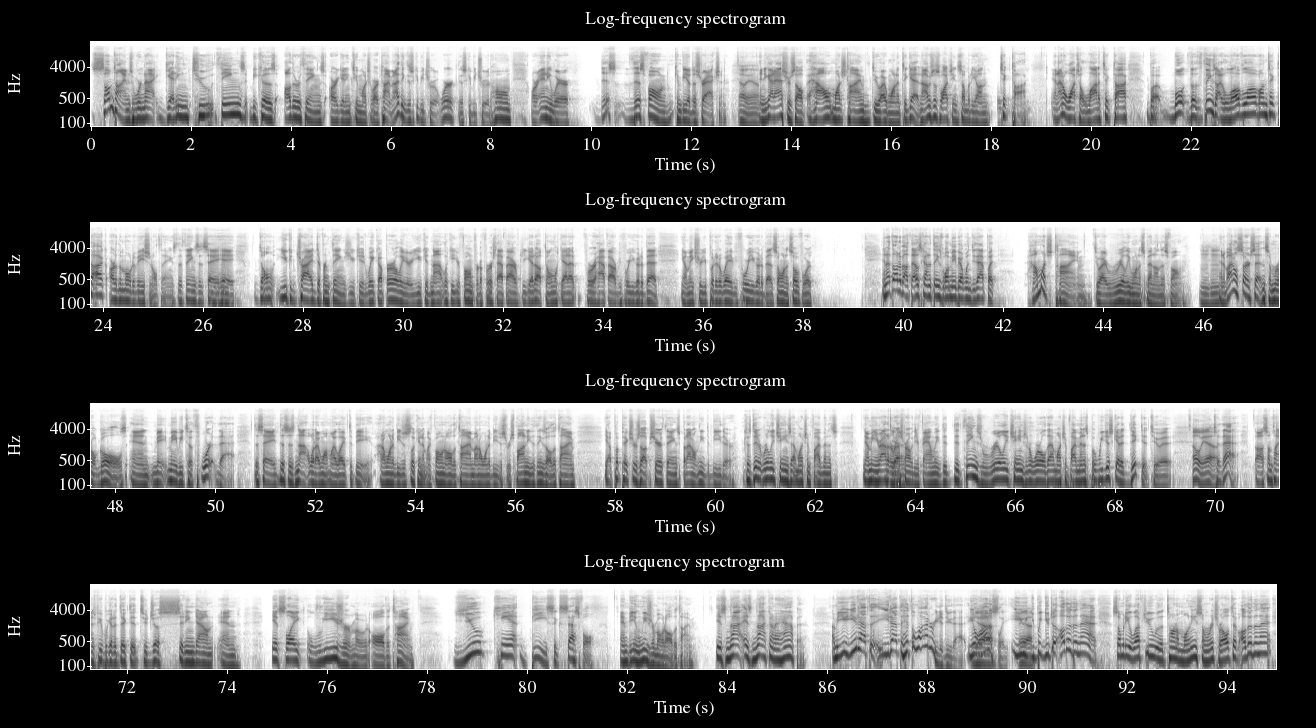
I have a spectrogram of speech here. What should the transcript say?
Sometimes we're not getting to things because other things are getting too much of our time. And I think this could be true at work, this could be true at home or anywhere. This this phone can be a distraction. Oh, yeah. And you got to ask yourself, how much time do I want it to get? And I was just watching somebody on TikTok, and I don't watch a lot of TikTok, but mo- the things I love, love on TikTok are the motivational things, the things that say, mm-hmm. hey, don't, you could try different things. You could wake up earlier. You could not look at your phone for the first half hour after you get up. Don't look at it for a half hour before you go to bed. You know, make sure you put it away before you go to bed, so on and so forth. And I thought about those kind of things. Well, maybe I wouldn't do that, but how much time do I really want to spend on this phone? Mm-hmm. And if I don't start setting some real goals and may, maybe to thwart that, to say, this is not what I want my life to be. I don't want to be just looking at my phone all the time. I don't want to be just responding to things all the time. Yeah, put pictures up, share things, but I don't need to be there. Because did it really change that much in five minutes? I mean, you're out at a Yeah. restaurant with your family. Did, did things really change in the world that much in five minutes? But we just get addicted to it oh, yeah. to that. Uh, sometimes people get addicted to just sitting down and it's like leisure mode all the time. You can't be successful and be in leisure mode all the time. It's not. It's not going to happen. I mean, you, you'd have to you'd have to hit the lottery to do that. You know, Yeah. honestly. You, Yeah. you- but you just other than that, somebody left you with a ton of money, some rich relative. Other than that,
